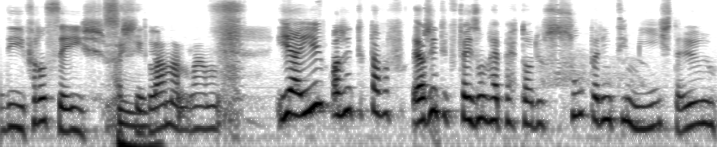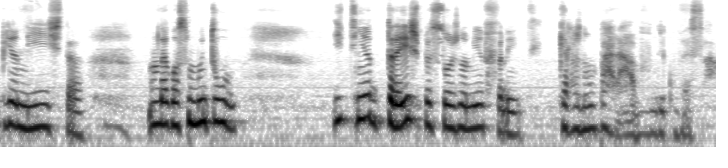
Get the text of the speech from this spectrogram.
de francês. Sim. Achei, lá, na, lá E aí a gente, tava, a gente fez um repertório super intimista, eu e um pianista. Um negócio muito. E tinha três pessoas na minha frente, que elas não paravam de conversar.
